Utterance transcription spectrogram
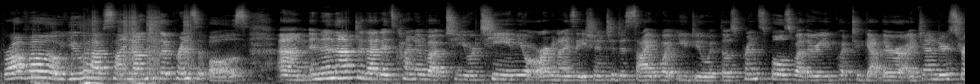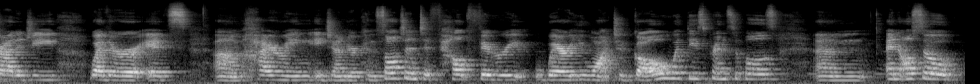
bravo, you have signed on to the principles. Um, and then after that, it's kind of up to your team, your organization to decide what you do with those principles, whether you put together a gender strategy, whether it's um, hiring a gender consultant to help figure where you want to go with these principles. Um, and also,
